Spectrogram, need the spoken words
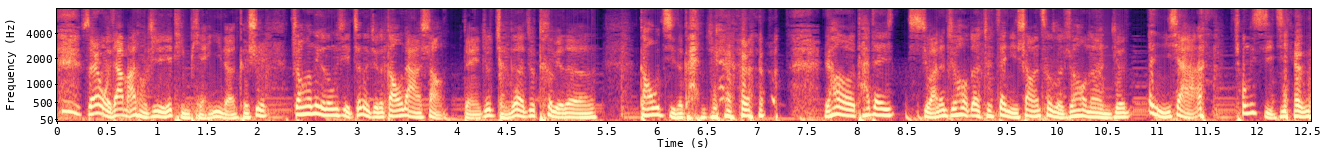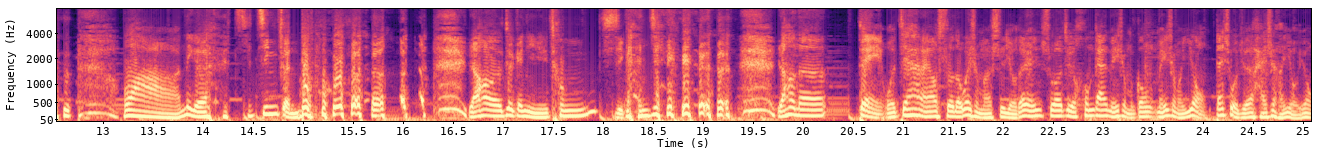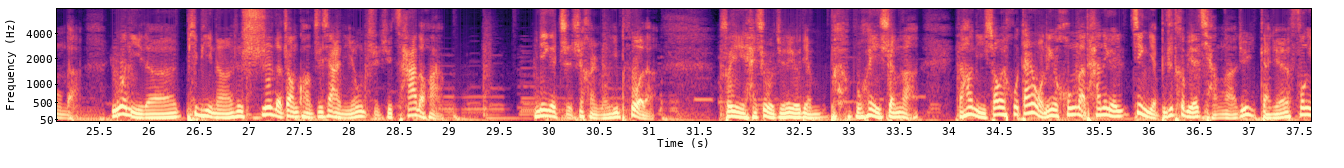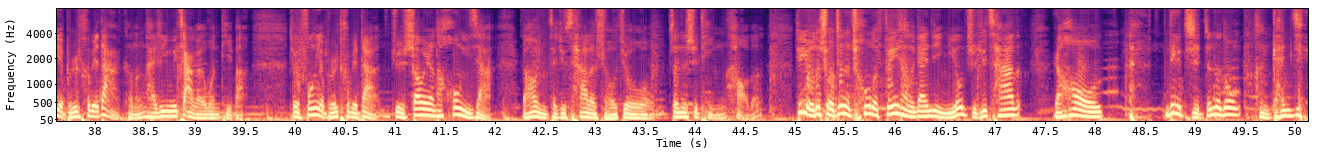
虽然我家马桶其实也挺便宜的，可是装上那个东西，真的觉得高大上，对，就整个就特别的高级的感觉。然后它在洗完了之后，在在你上完厕所之后呢，你就摁一下 冲洗键，哇，那个精准度，然后就给你冲洗干净。然后呢？对我接下来要说的，为什么是有的人说这个烘干没什么功，没什么用，但是我觉得还是很有用的。如果你的屁屁呢是湿的状况之下，你用纸去擦的话，那个纸是很容易破的，所以还是我觉得有点不 不卫生啊。然后你稍微烘，但是我那个烘呢，它那个劲也不是特别强啊，就感觉风也不是特别大，可能还是因为价格的问题吧，就风也不是特别大，就是稍微让它烘一下，然后你再去擦的时候，就真的是挺好的。就有的时候真的冲的非常的干净，你用纸去擦，然后。那个纸真的都很干净，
